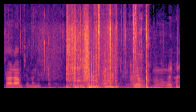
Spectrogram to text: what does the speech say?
ซาน้ำใส่มันดิ เดี๋ยว มึง ไปก่อน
